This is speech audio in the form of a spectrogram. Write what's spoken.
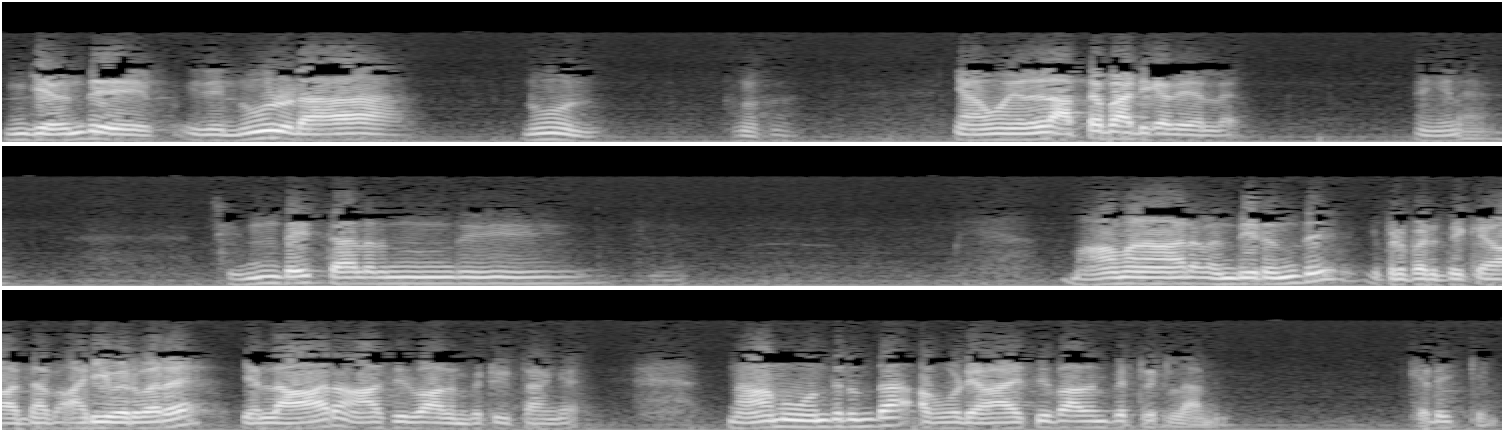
இங்க வந்து இது நூலுடா நூல். அவன் எழுதுற அத்தை பாட்டி கதையல்ல சிந்தை தளர்ந்து மாமனார் வந்திருந்து இப்படிப்படுத்தி அந்த அறிவர் வர எல்லாரும் ஆசீர்வாதம் பெற்றுக்கிட்டாங்க. நாமும் வந்திருந்தா அவங்களுடைய ஆசீர்வாதம் பெற்றுக்கலாம். கிடைக்கும்.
